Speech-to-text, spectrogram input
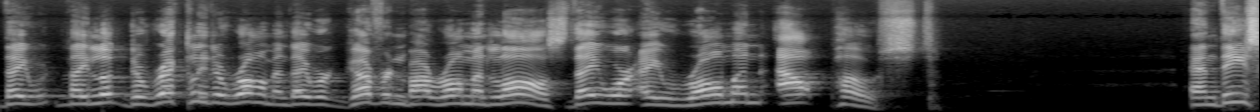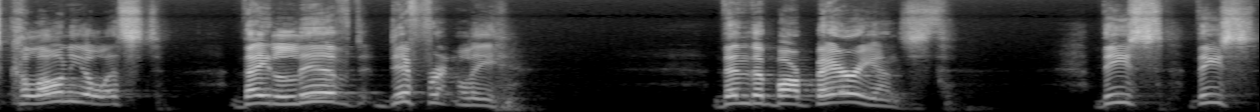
they, they looked directly to Rome and they were governed by Roman laws. They were a Roman outpost. And these colonialists, they lived differently than the barbarians. These, these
